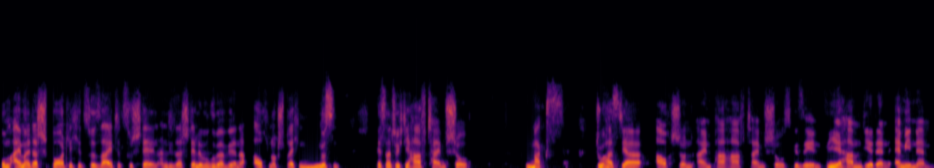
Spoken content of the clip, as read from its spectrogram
Um einmal das Sportliche zur Seite zu stellen an dieser Stelle, worüber wir auch noch sprechen müssen, ist natürlich die Halftime-Show. Max, Du hast ja auch schon ein paar Halftime-Shows gesehen. Wie haben dir denn Eminem,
